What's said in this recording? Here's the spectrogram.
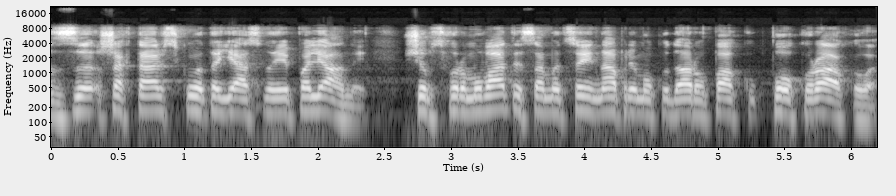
з Шахтарського та Ясної Поляни, щоб сформувати саме цей напрямок удару по, Курахове.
